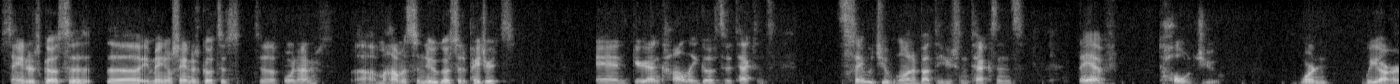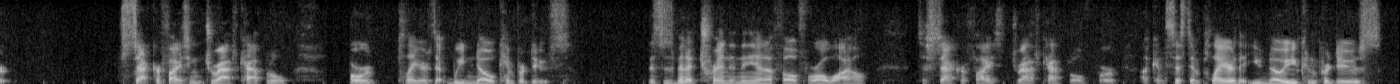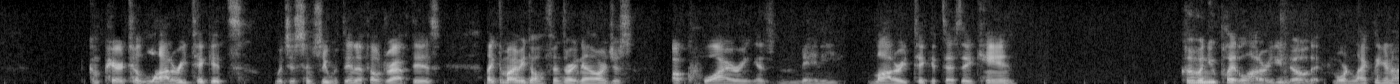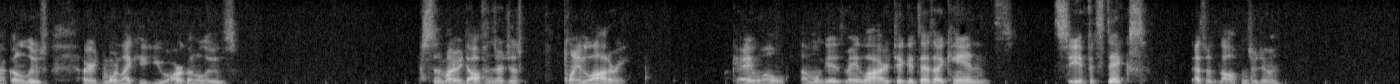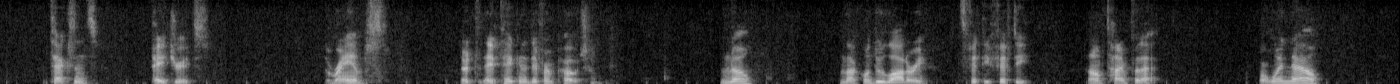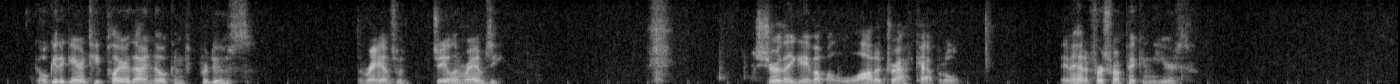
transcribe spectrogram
Sanders goes to the Emmanuel Sanders goes to, to the 49ers. Uh, Mohamed Sanu goes to the Patriots, and Gareon Conley goes to the Texans. Say what you want about the Houston Texans, they have told you we're we are sacrificing draft capital for players that we know can produce. This has been a trend in the NFL for a while to sacrifice draft capital for a consistent player that you know you can produce compared to lottery tickets, which is essentially what the NFL draft is. Like the Miami Dolphins right now are just acquiring as many lottery tickets as they can. Because when you play the lottery, you know that more than likely you're not going to lose, or more likely you are going to lose. So the Miami Dolphins are just playing the lottery. Okay, well, I'm going to get as many lottery tickets as I can and see if it sticks. That's what the Dolphins are doing. The Texans, the Patriots, the Rams, they've taken a different approach. No, I'm not going to do lottery. It's 50 50. I don't have time for that. Or win now. Go get a guaranteed player that I know can produce. The Rams with Jalen Ramsey. Sure, they gave up a lot of draft capital. They haven't had a first round pick in years.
